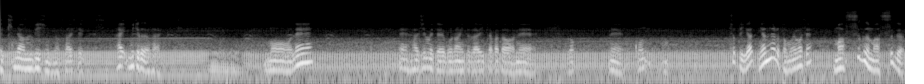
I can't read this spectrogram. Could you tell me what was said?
駅南美人の最盛期です。はい、見てください。もうね、ね初めてご覧いただいた方はね、ねこんちょっと嫌になると思いません？まっすぐまっすぐ、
